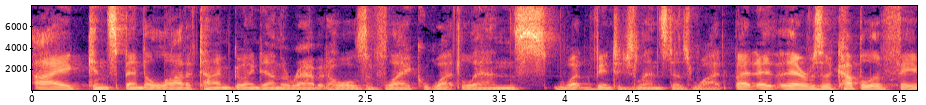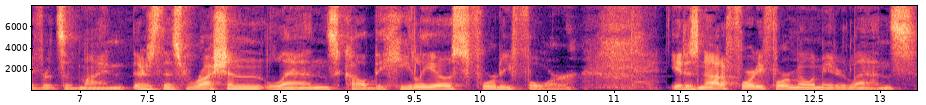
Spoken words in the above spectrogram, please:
I can spend a lot of time going down the rabbit holes of like what lens, what vintage lens does what. But uh, there was a couple of favorites of mine. There's this Russian lens called the Helios 44. It is not a 44 millimeter lens.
